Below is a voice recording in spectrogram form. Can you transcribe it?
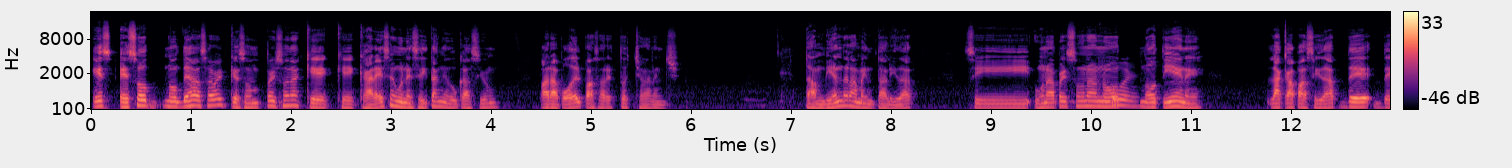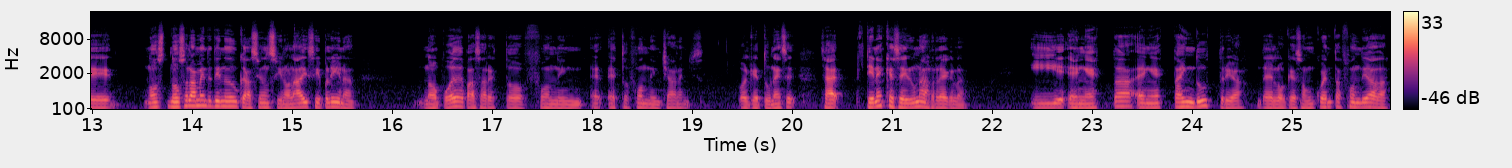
Es, eso nos deja saber que son personas que, que carecen o necesitan educación para poder pasar estos challenges. También de la mentalidad. Si una persona no, no tiene la capacidad de, de no, no solamente tiene educación, sino la disciplina, no puede pasar estos funding, eh, estos funding challenges. Porque tú neces o sea, tienes que seguir unas reglas. Y en esta, en esta industria de lo que son cuentas fondeadas,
